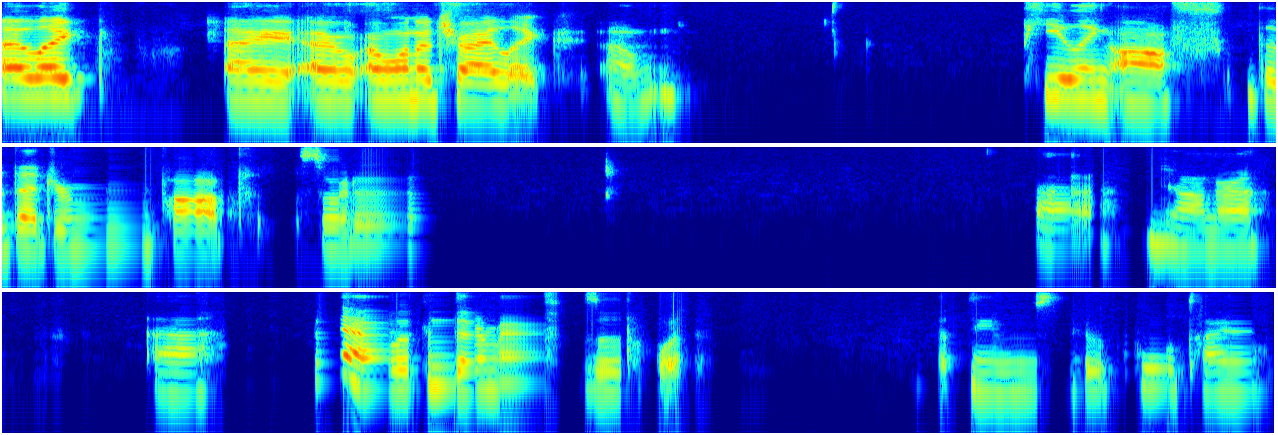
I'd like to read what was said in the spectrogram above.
I like i i, I want to try like um peeling off the bedroom pop sort of uh genre. Uh yeah i would consider myself as a poet. That seems like a cool title.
